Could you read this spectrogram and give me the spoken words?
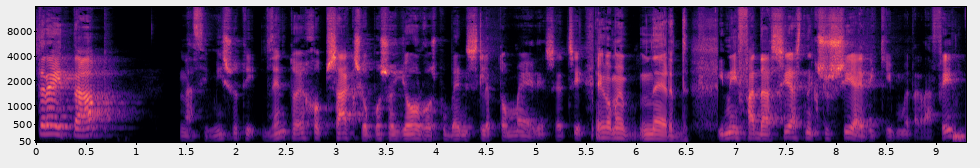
Straight up. Να θυμίσω ότι δεν το έχω ψάξει όπως ο Γιώργος που μπαίνει στις λεπτομέρειες, έτσι. Εγώ είμαι nerd. Είναι η φαντασία στην εξουσία η δική μου μεταγραφή.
